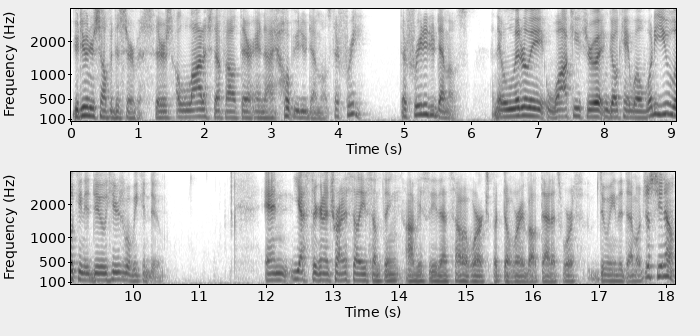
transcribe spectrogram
you're doing yourself a disservice. There's a lot of stuff out there, and I hope you do demos. They're free. They're free to do demos. And they will literally walk you through it and go, okay, well, what are you looking to do? Here's what we can do. And yes, they're going to try to sell you something. Obviously, that's how it works, but don't worry about that. It's worth doing the demo. Just so you know,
